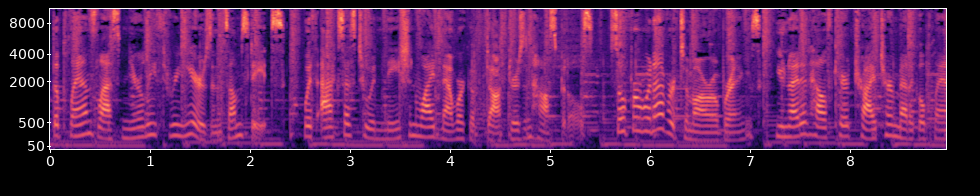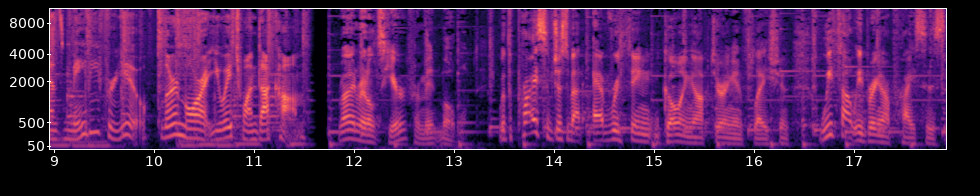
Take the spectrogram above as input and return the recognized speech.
The plans last nearly three years in some states, with access to a nationwide network of doctors and hospitals. So, for whatever tomorrow brings, United Healthcare Tri Term Medical Plans may be for you. Learn more at uh1.com. Ryan Reynolds here from Mint Mobile. With the price of just about everything going up during inflation, we thought we'd bring our prices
